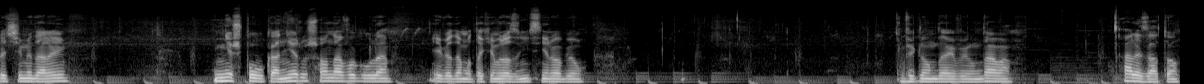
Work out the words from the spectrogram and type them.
Lecimy dalej. Nie szpółka, nie ruszona w ogóle. Nie wiadomo, takie mrozy nic nie robią. Wygląda jak wyglądała. Ale za to.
